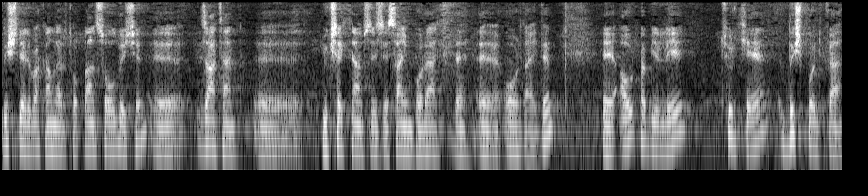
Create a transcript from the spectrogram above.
Dışişleri Bakanları toplantısı olduğu için e, zaten e, yüksek temsilci Sayın Borrell de e, oradaydı. E, Avrupa Birliği Türkiye dış politika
